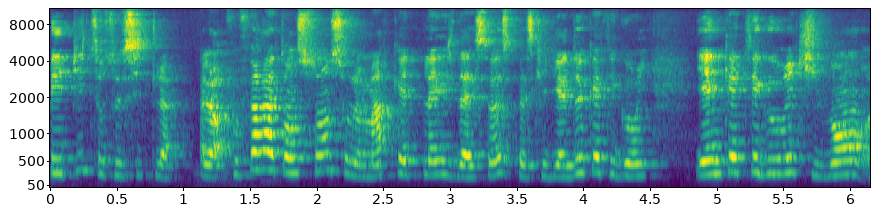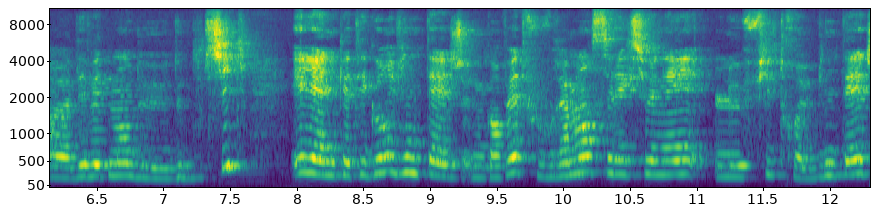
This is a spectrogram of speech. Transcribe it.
pépites sur ce site-là. Alors, faut faire attention sur le marketplace d'Asos parce qu'il y a deux catégories. Il y a une catégorie qui vend euh, des vêtements de, boutique et il y a une catégorie vintage. Donc en fait, il faut vraiment sélectionner le filtre vintage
